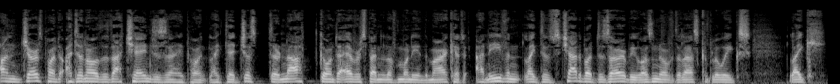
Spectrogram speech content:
On Ger's point, I don't know that that changes at any point. Like they just they're not going to ever spend enough money in the market. And even like there was chat about De Zerbi, wasn't there, over the last couple of weeks? Like,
